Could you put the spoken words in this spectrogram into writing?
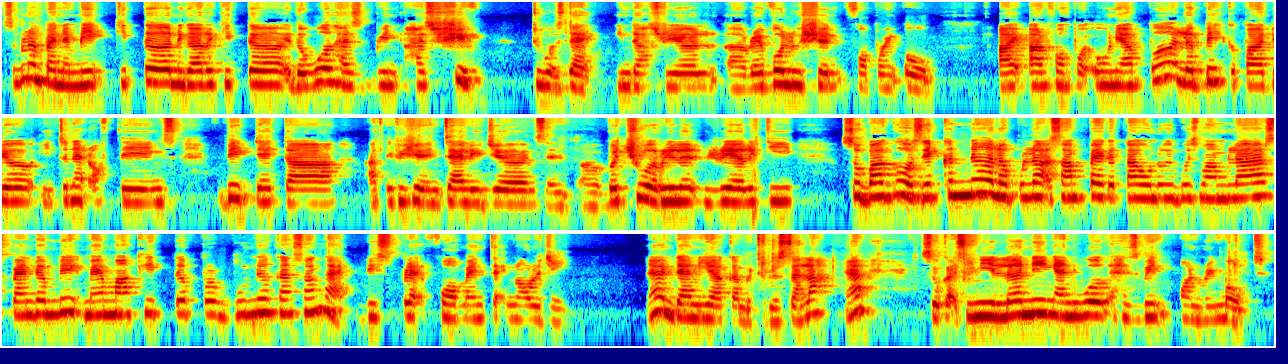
Sebelum pandemik kita negara kita the world has been has shift towards that industrial uh, revolution 4.0. IR 4.0 ni apa? Lebih kepada Internet of Things, Big Data, Artificial Intelligence and uh, Virtual Reality So bagus, dia kenalah pula sampai ke tahun 2019, pandemik memang kita pergunakan sangat this platform and technology. Ya, dan ia akan berterusan lah. Ya. So kat sini learning and work has been on remote.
